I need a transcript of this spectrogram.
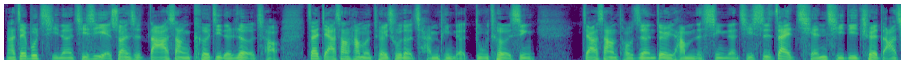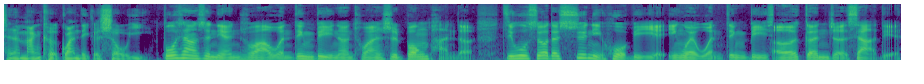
那这步棋呢，其实也算是搭上科技的热潮，再加上他们推出的产品的独特性。加上投资人对于他们的信任，其实，在前期的确达成了蛮可观的一个收益。不过，像是年初啊，稳定币呢突然是崩盘的，几乎所有的虚拟货币也因为稳定币而跟着下跌。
